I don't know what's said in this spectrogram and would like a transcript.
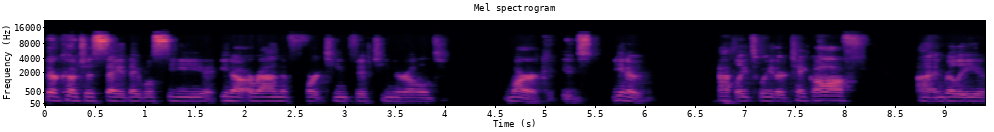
their coaches say they will see you know around the 14 15 year old mark it's you know athletes will either take off and really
